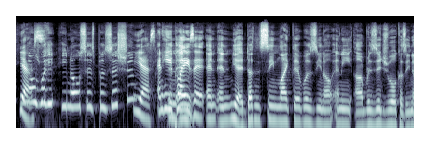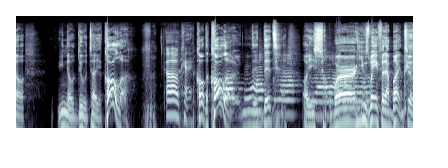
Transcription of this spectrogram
he Yes. knows what he he knows his position. Yes, and he And- plays and- it. and and yeah, it doesn't seem like there was you know any uh, residual because you know, you know, dude would tell you cola. Oh, okay. Cola, the cola. Oh, did, did, oh, you were. He was waiting for that button too.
